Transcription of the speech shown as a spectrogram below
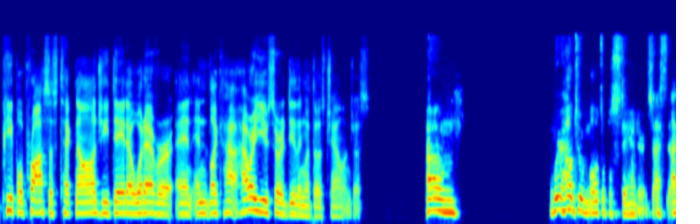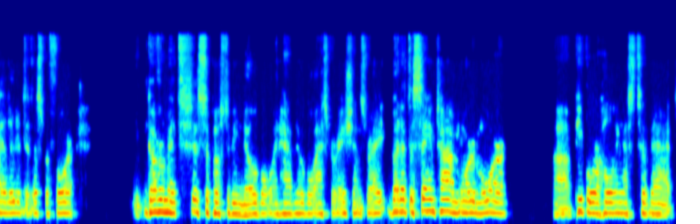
people, process, technology, data, whatever, and and like how how are you sort of dealing with those challenges? Um, we're held to multiple standards. I, I alluded to this before. Government is supposed to be noble and have noble aspirations, right? But at the same time, more and more uh, people are holding us to that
